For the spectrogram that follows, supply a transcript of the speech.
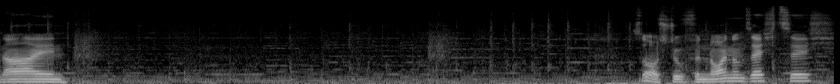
Nein. So, Stufe 69.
